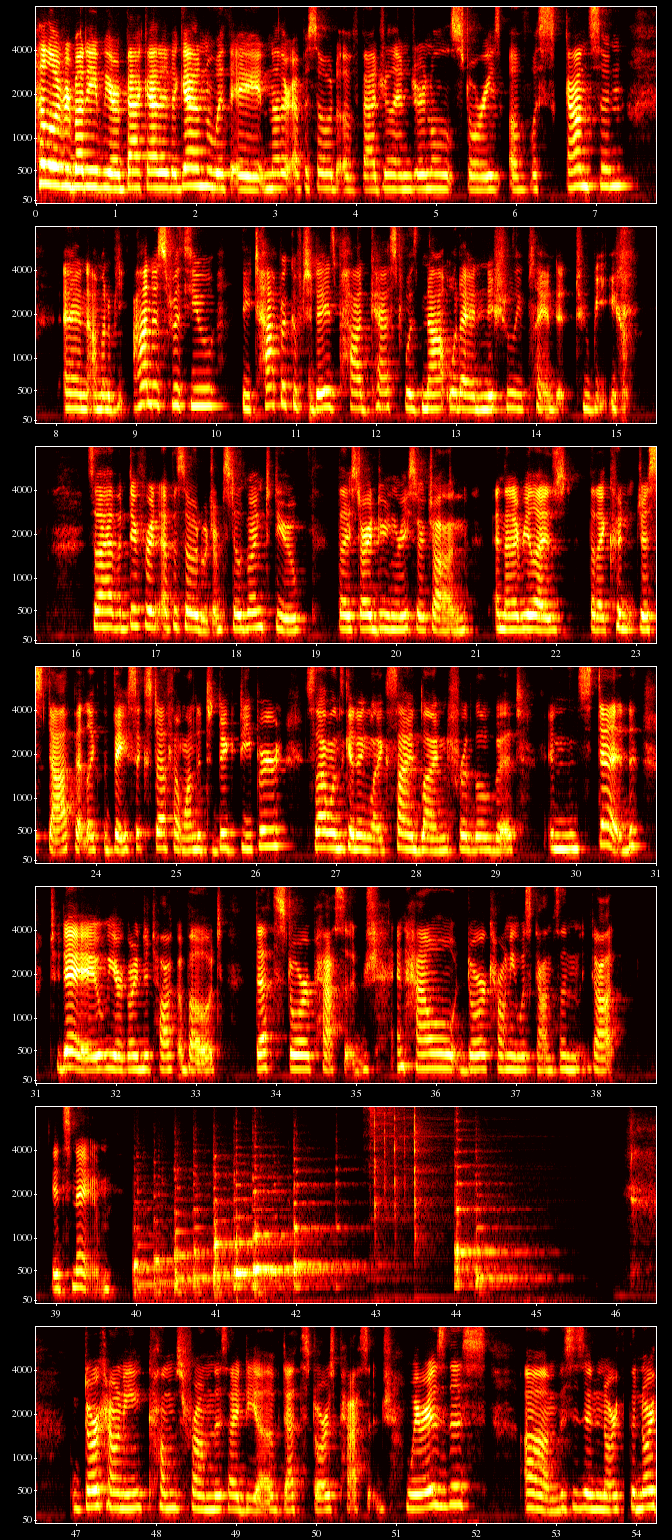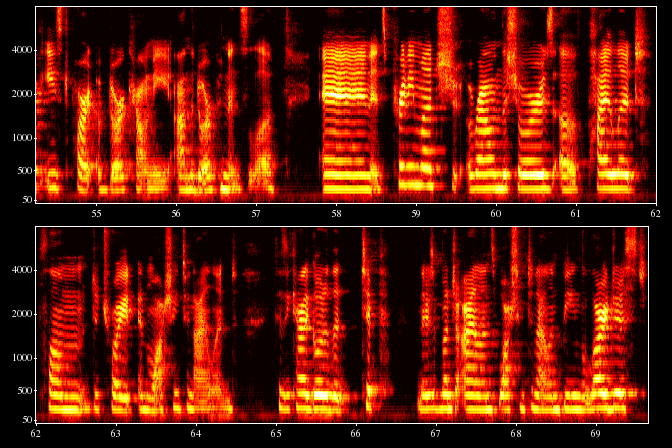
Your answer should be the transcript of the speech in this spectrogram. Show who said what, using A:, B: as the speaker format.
A: Hello, everybody. We are back at it again with a, another episode of Badgerland Journal Stories of Wisconsin. And I'm going to be honest with you the topic of today's podcast was not what I initially planned it to be. so I have a different episode, which I'm still going to do, that I started doing research on. And then I realized that I couldn't just stop at like the basic stuff. I wanted to dig deeper. So that one's getting like sidelined for a little bit. Instead, today we are going to talk about Death's Door Passage and how Door County, Wisconsin got its name. Door County comes from this idea of Death's Door's Passage. Where is this? Um, this is in north the northeast part of Door County on the Door Peninsula and it's pretty much around the shores of Pilot, Plum, Detroit, and Washington Island. Because you kind of go to the tip, there's a bunch of islands, Washington Island being the largest.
